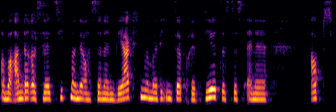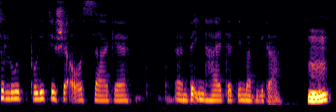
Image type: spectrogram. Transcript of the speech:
aber andererseits sieht man ja auch seinen Werken, wenn man die interpretiert, dass das eine absolut politische Aussage äh, beinhaltet immer wieder. Mhm,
